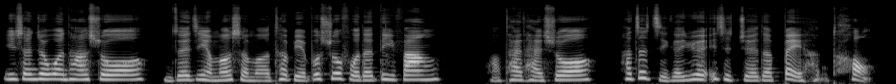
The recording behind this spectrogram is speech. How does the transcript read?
医生就问她说：“你最近有没有什么特别不舒服的地方？”老太太说：“她这几个月一直觉得背很痛，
